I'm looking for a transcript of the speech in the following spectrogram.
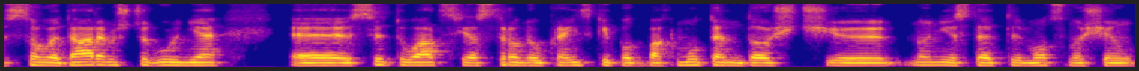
Soledarem, szczególnie sytuacja strony ukraińskiej pod Bachmutem dość, no niestety mocno się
